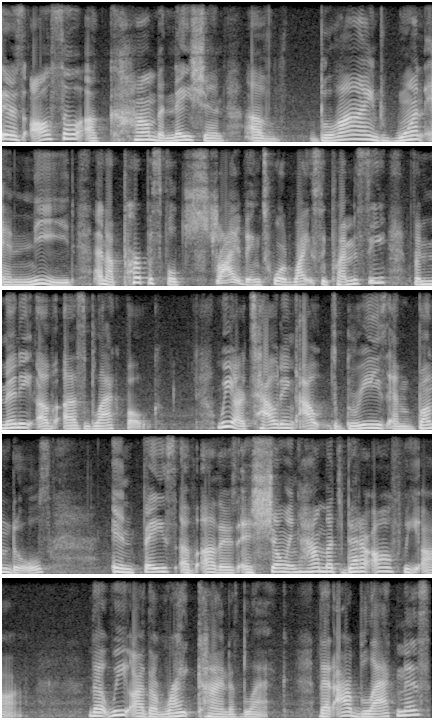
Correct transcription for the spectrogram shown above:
there's also a combination of blind want and need and a purposeful striving toward white supremacy for many of us black folk. We are touting out degrees and bundles in face of others and showing how much better off we are. That we are the right kind of black. that our blackness,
